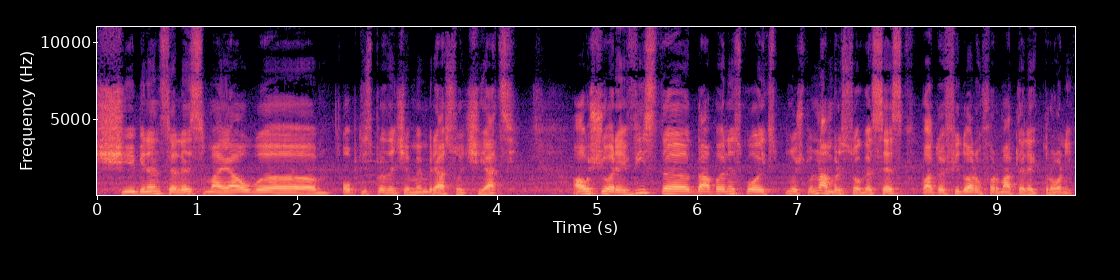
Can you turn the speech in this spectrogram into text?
și, bineînțeles, mai au uh, 18 membri asociați. Au și o revistă, dar bănesc o, nu știu, n-am vrut să o găsesc, poate fi doar în format electronic.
